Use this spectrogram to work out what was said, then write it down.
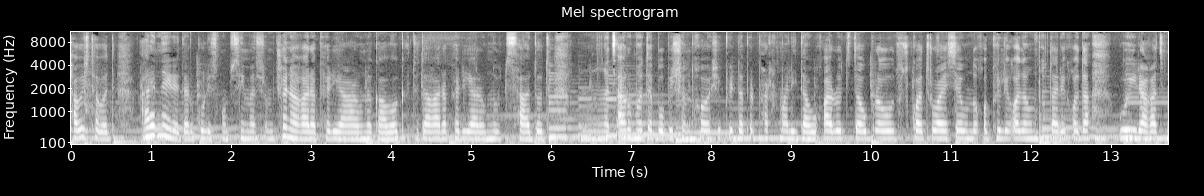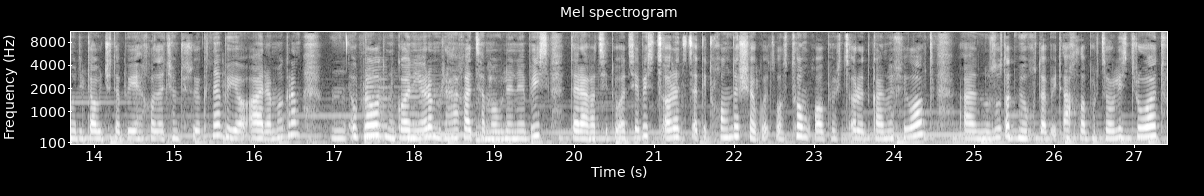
თავისთავად არანაირად არ გულისხმობს იმას, რომ ჩვენ აღარაფერი არ უნდა გავაკეთოთ, აღარაფერი არ უნდა ვცადოთ, წარუმატებლობის შემთხვევაში პირდაპირ ფარხმალი დაუყაროთ და უბრალოდ ვთქვათ, რომ ესე უნდა ყოფილიყო და მომხდარიყო და უი რაღაც მოდი დავჭდები ახლა და ჩემთვის ვექნებიო. არა, მაგრამ უბრალოდ მგონია, რომ რაღაცა მოვლენების და რაღაც სიტუაციების სწორად წაკითხვა უნდა შეგვეძლოს. თუ ამ ყველაფერს სწორად განვიხილავთ, ანუ ზუსტად მივხვდებით, ახლა ბრძოლის დროა თუ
